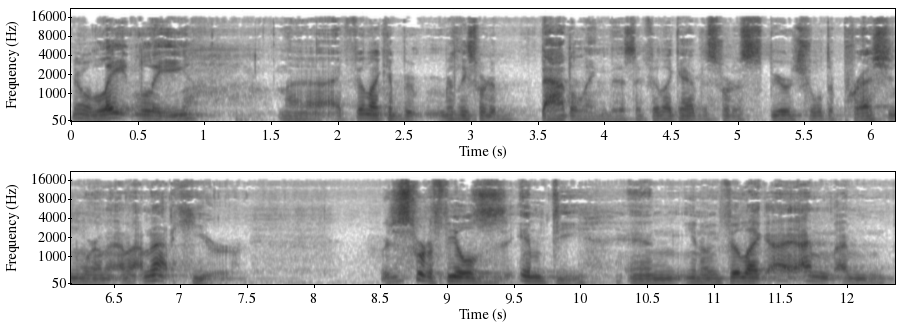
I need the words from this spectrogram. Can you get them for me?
You know, lately, uh, I feel like I've been really sort of battling this. I feel like I have this sort of spiritual depression where I'm, I'm not here. It just sort of feels empty. And, you know, you feel like I, I'm, I'm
